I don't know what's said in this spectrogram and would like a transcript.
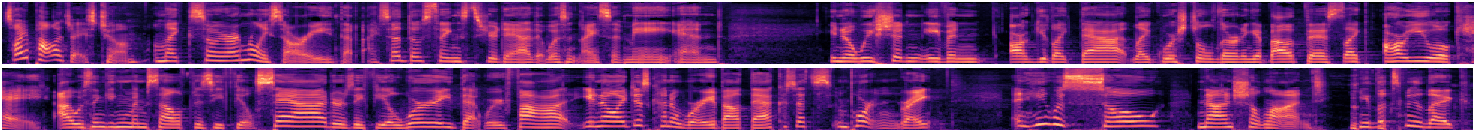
So I apologized to him. I'm like, sir, I'm really sorry that I said those things to your dad that wasn't nice of me. And, you know, we shouldn't even argue like that. Like, we're still learning about this. Like, are you okay? I was thinking to mm-hmm. myself, does he feel sad or does he feel worried that we fought? You know, I just kind of worry about that because that's important, right? And he was so nonchalant. He looks at me like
